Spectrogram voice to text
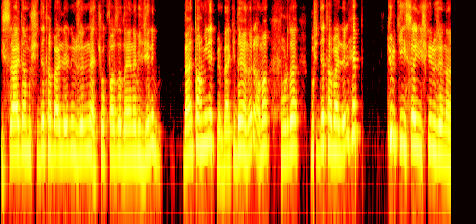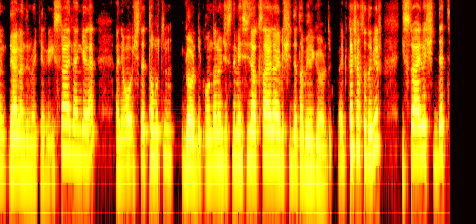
İsrail'den bu şiddet haberlerinin üzerine çok fazla dayanabileceğini ben tahmin etmiyorum. Belki dayanır ama burada bu şiddet haberleri hep Türkiye-İsrail ilişkileri üzerinden değerlendirmek gerekiyor. İsrail'den gelen hani o işte tabutun gördük. Ondan öncesinde Mescid-i Aksa'ya dair bir şiddet haberi gördük. Ve birkaç haftada bir İsrail ve şiddet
